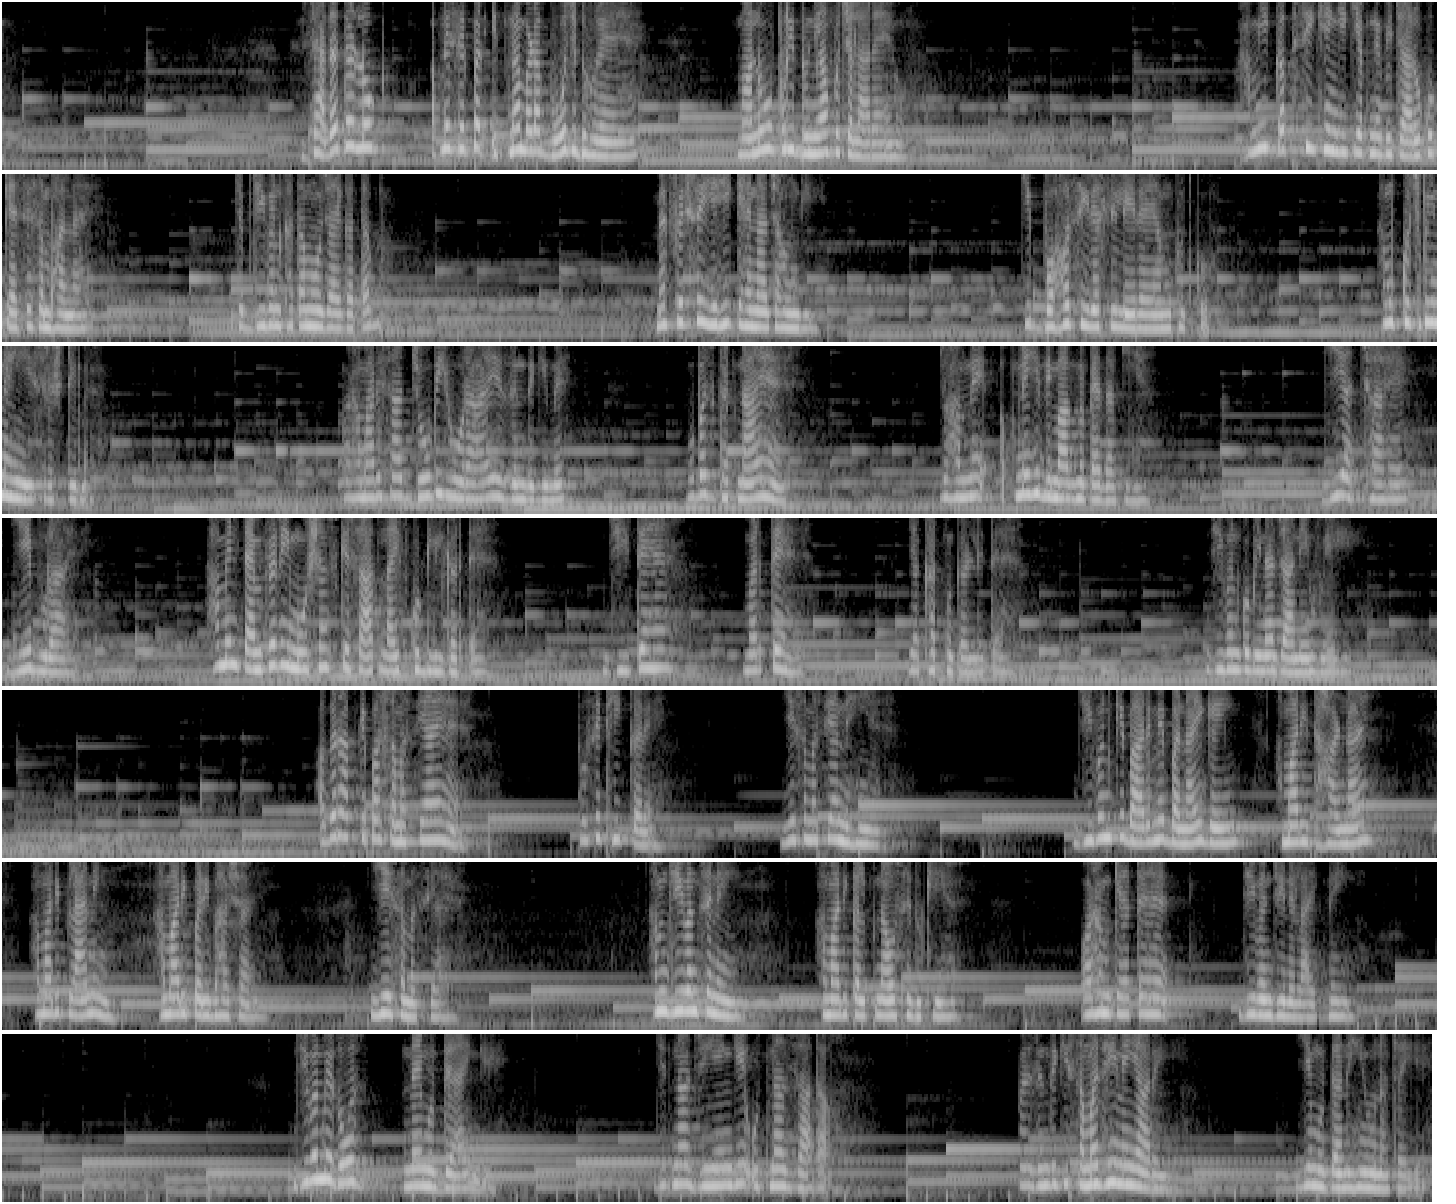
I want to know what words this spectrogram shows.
ज़्यादातर लोग अपने सिर पर इतना बड़ा बोझ ढो रहे हैं, मानो वो पूरी दुनिया को चला रहे हो। हम ये कब सीखेंगे कि अपने विचारों को कैसे संभालना है? जब जीवन खत्म हो जाएगा तब। मैं फिर से यही कहना चाहूँगी कि बहुत सीरियसली ले रहे हैं हम खुद को। हम कुछ भी नहीं इस सृष्टि में। और हमारे साथ जो भी हो रहा है इस ज़िंदगी में, वो बस घटनाएँ हैं जो हमने अपने ही दिमाग में पैदा की हैं। ये अच्छा है, ये बुरा है। हम इन टेम्प्ररी इमोशंस के साथ लाइफ को डील करते हैं। जीते हैं, मरते हैं, या खत्म कर लेते हैं। जीवन को बिना जाने हुए ही। अगर आपके पास समस्याएँ हैं तो उसे ठीक करें। ये समस्या नहीं है। जीवन के बारे में बनाई गई हमारी धारणाएँ, हमारी प्लानिंग हमारी परिभाषाएँ ये समस्या है। हम जीवन से नहीं, हमारी कल्पनाओं से दुखी हैं। और हम कहते हैं, जीवन जीने लायक नहीं। जीवन में रोज नए मुद्दे आएँगे। जितना जिएँगे, उतना ज़्यादा। पर ज़िंदगी समझ ही नहीं आ रही। ये मुद्दा नहीं होना चाहिए।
